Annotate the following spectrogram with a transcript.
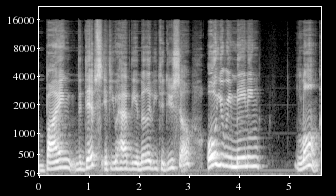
buying the dips, if you have the ability to do so, or you're remaining long.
